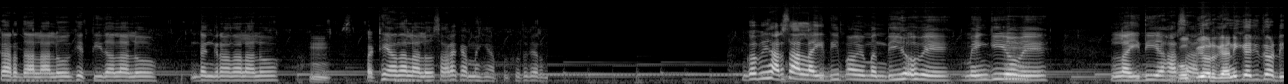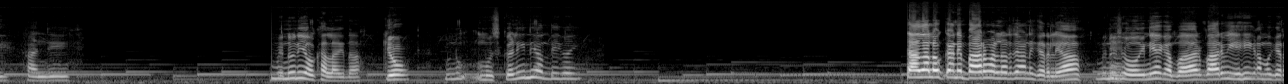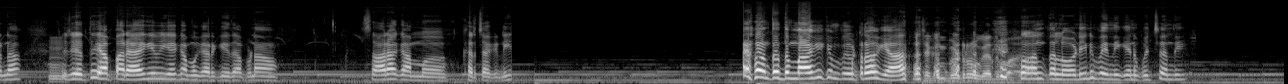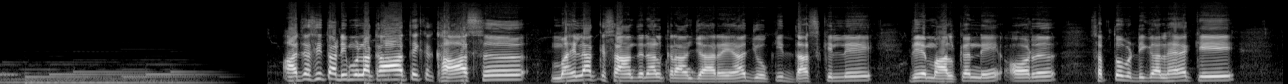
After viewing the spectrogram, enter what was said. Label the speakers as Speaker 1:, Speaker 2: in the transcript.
Speaker 1: ਘਰ ਦਾ ਲਾ ਲਓ ਖੇਤੀ ਦਾ ਲਾ ਲਓ ਡੰਗਰਾਂ ਦਾ ਲਾ ਲਓ
Speaker 2: ਹੂੰ।
Speaker 1: ਪੱਠਿਆਂ ਦਾ ਲਾ ਲਓ ਸਾਰਾ ਕੰਮ ਅਸੀਂ ਆਪ ਖੁਦ ਕਰਦੇ ਗੋਭੀ ਹਰ ਸਾਲ ਲਾਈਦੀ ਭਾਵੇਂ ਮੰਦੀ ਹੋਵੇ ਮਹਿੰਗੀ ਹੋਵੇ ਲਾਈਦੀ ਆ ਹਰ ਸਾਲ।
Speaker 2: ਗੋਭੀ ਆਰਗੈਨਿਕ ਹੈ ਜੀ ਤੁਹਾਡੀ?
Speaker 1: ਹਾਂਜੀ। ਮੈਨੂੰ ਨਹੀਂ ਔਖਾ ਲੱਗਦਾ।
Speaker 2: ਕਿਉਂ?
Speaker 1: ਮੈਨੂੰ ਮੁਸ਼ਕਲ ਹੀ ਨਹੀਂ ਆਉਂਦੀ ਕੋਈ। ਜ਼ਿਆਦਾ ਲੋਕਾਂ ਨੇ ਬਾਹਰ ਵੱਲ ਰੁਝਾਨ ਕਰ ਲਿਆ। ਮੈਨੂੰ ਸ਼ੌਕ ਨਹੀਂ ਹੈਗਾ ਬਾਹਰ। ਬਾਹਰ ਵੀ ਇਹੀ ਕੰਮ ਕਰਨਾ। ਤੇ ਜੇ ਇੱਥੇ ਆਪਾਂ ਰਹਿ ਕੇ ਵੀ ਇਹ ਕੰਮ ਕਰਕੇ ਤਾਂ ਆਪਣਾ ਸਾਰਾ ਕੰਮ ਖਰਚਾ ਕੱਢੀ। ਹੁਣ ਤਾਂ ਦਿਮਾਗ ਹੀ ਕੰਪਿਊਟਰ ਹੋ ਗਿਆ।
Speaker 2: ਅੱਛਾ ਕੰਪਿਊਟਰ ਹੋ ਗਿਆ ਦਿਮਾਗ।
Speaker 1: ਹੁਣ ਤਾਂ ਲੋੜ ਹੀ ਨਹੀਂ ਪੈਂਦੀ ਕਿਸੇ ਨੂੰ ਪੁੱਛਣ ਦੀ।
Speaker 2: ਅੱਜ ਅਸੀਂ ਤੁਹਾਡੀ ਮੁਲਾਕਾਤ ਇੱਕ ਖਾਸ ਮਹਿਲਾ ਕਿਸਾਨ ਦੇ ਨਾਲ ਕਰਾਉਣ ਜਾ ਰਹੇ ਹਾਂ ਜੋ ਕਿ 10 ਕਿੱਲੇ ਦੇ ਮਾਲਕਨ ਨੇ ਔਰ ਸਭ ਤੋਂ ਵੱਡੀ ਗੱਲ ਹੈ ਕਿ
